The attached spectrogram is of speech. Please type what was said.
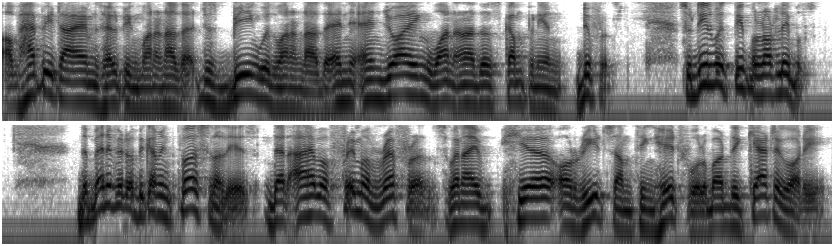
of happy times helping one another, just being with one another and enjoying one another's company and difference. So deal with people, not labels. The benefit of becoming personal is that I have a frame of reference when I hear or read something hateful about the category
